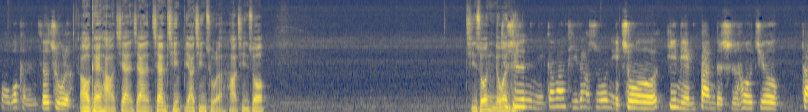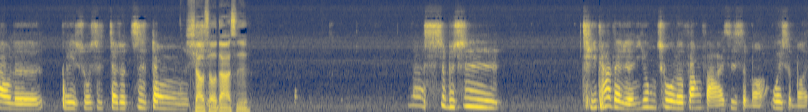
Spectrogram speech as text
我我可能遮住了。OK，好，现在现在现在清比较清楚了。好，请说，请说你的问题。就是你刚刚提到说，你做一年半的时候就到了，可以说是叫做自动销售大师。那是不是？其他的人用错了方法还是什么？为什么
